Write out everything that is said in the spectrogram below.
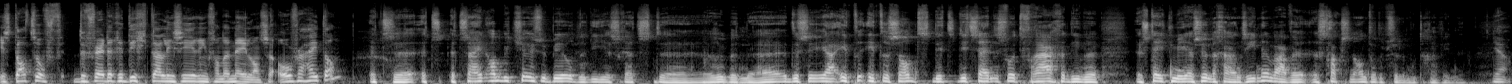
is dat of de verdere digitalisering van de Nederlandse overheid dan? Het, uh, het, het zijn ambitieuze beelden die je schetst, uh, Ruben. Uh, dus ja, inter interessant. Dit, dit zijn de soort vragen die we steeds meer zullen gaan zien en waar we straks een antwoord op zullen moeten gaan vinden. Ja.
